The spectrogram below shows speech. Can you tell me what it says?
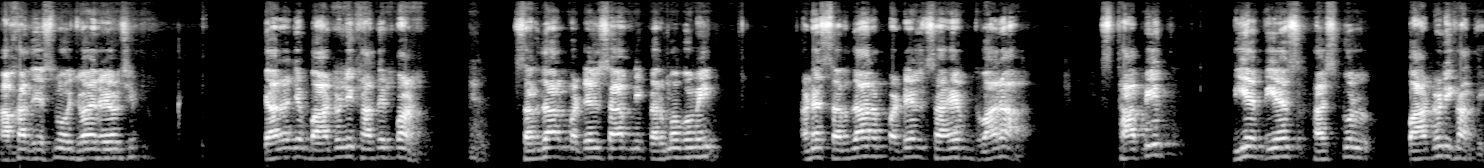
આખા દેશમાં ઉજવાઈ રહ્યો છે. ત્યારે જે બારડોલી ખાતે પણ સરદાર પટેલ સાહેબની કર્મભૂમિ અને સરદાર પટેલ સાહેબ દ્વારા સ્થાપિત બીએબીએસ હાઈસ્કૂલ બારડોલી ખાતે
